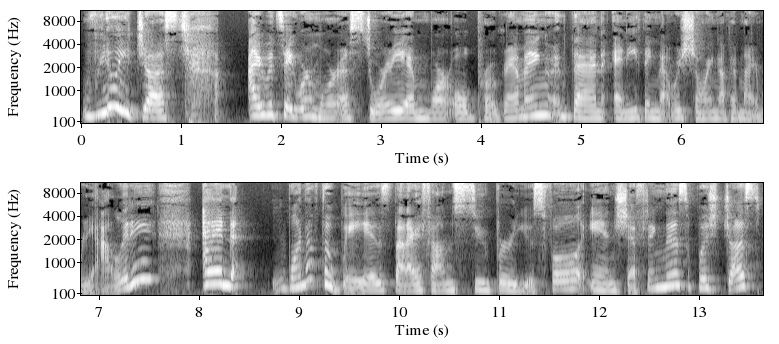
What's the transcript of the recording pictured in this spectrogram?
really just, I would say, were more a story and more old programming than anything that was showing up in my reality. And one of the ways that I found super useful in shifting this was just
